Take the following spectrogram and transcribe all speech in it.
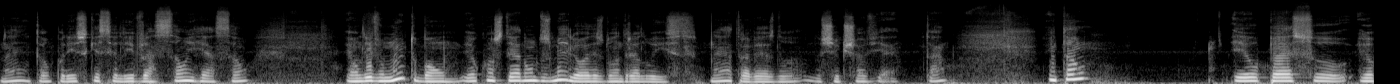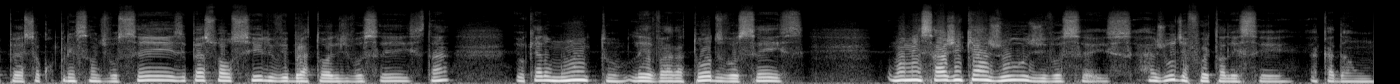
né? Então por isso que esse livro Ação e Reação é um livro muito bom. Eu considero um dos melhores do André Luiz, né, através do, do Chico Xavier, tá? Então eu peço, eu peço a compreensão de vocês e peço o auxílio vibratório de vocês, tá? Eu quero muito levar a todos vocês uma mensagem que ajude vocês, ajude a fortalecer a cada um,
